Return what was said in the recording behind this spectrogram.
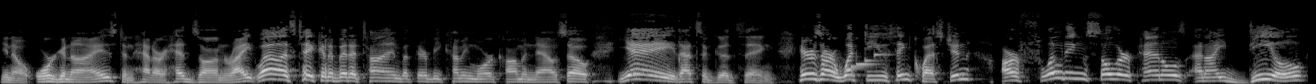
you know, organized and had our heads on right. Well, it's taken a bit of time, but they're becoming more common now. So, yay, that's a good thing. Here's our what do you think question. Are floating solar panels an ideal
